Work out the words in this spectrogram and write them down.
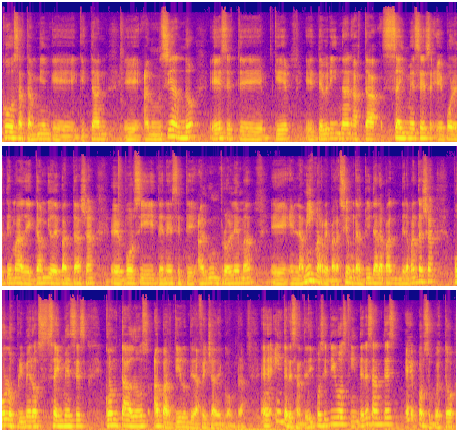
cosas también que, están eh, anunciando es este, que eh, te brindan hasta 6 meses eh, por el tema de cambio de pantalla por si tenés este, algún problema en la misma reparación gratuita de la pantalla por los primeros 6 meses contados a partir de la fecha de compra. Eh, interesante, dispositivos interesantes, eh, por supuesto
